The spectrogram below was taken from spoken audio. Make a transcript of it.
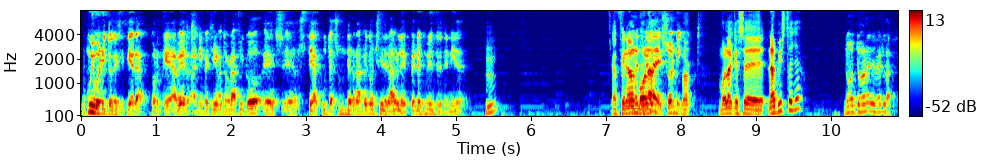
muy bonito que se hiciera, porque, a ver, a nivel cinematográfico es, es- hostia puta, es un derrape considerable, pero es muy entretenida. ¿Mm? Al final mola. de Sonic. mo- Mola que se. ¿La has visto ya? No, tengo ganas de verla.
